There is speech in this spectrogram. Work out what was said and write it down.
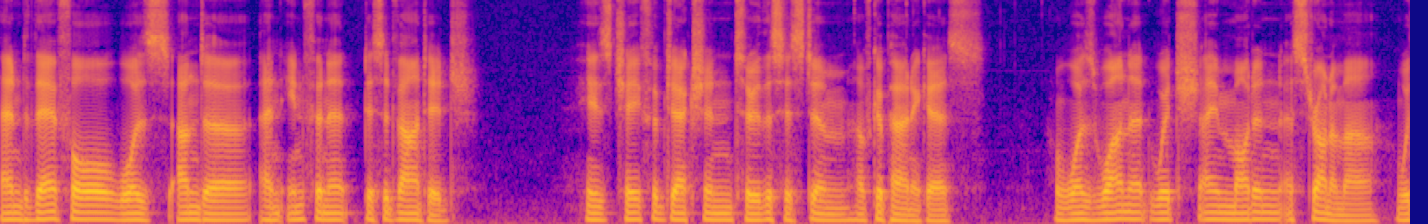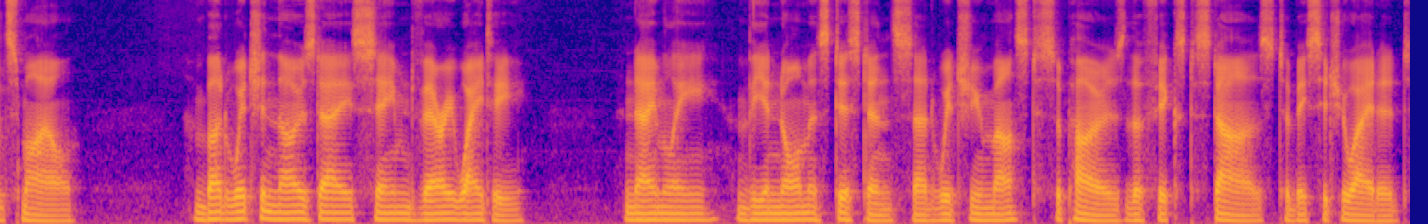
and therefore was under an infinite disadvantage. His chief objection to the system of Copernicus was one at which a modern astronomer would smile, but which in those days seemed very weighty, namely, the enormous distance at which you must suppose the fixed stars to be situated,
